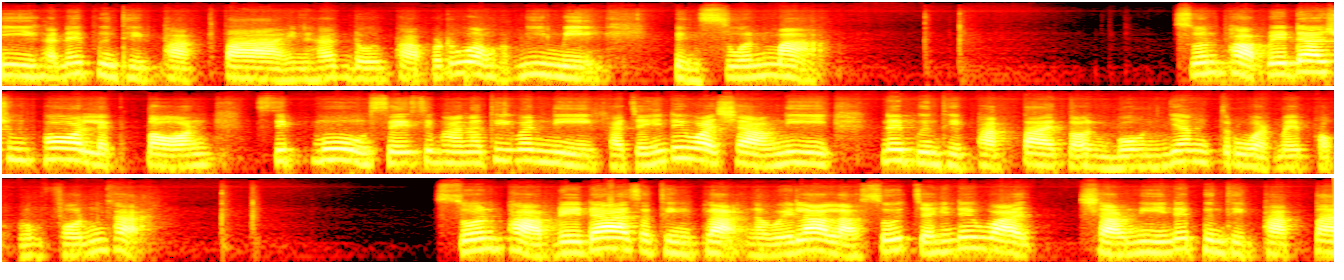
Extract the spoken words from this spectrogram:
นี้ค่ะในพื้นที่ภาคใต้นะคะโดยภาพรวมมีเมฆเป็นส่วนมากส่วนภาพเรดาร์ชุมพรและตอน 10โมง45นาทีวันนี้ค่ะ จะเห็นได้ว่าเช้านี้ในพื้นที่ภาคใต้ตอนบนยังตรวจไม่พบลมฝนค่ะ ส่วนภาพเรดาร์สถิงพระณเวลาล่าสุดจะเห็นได้ว่าเช้านี้ในพื้นที่ภาคใต้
